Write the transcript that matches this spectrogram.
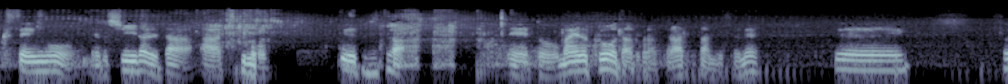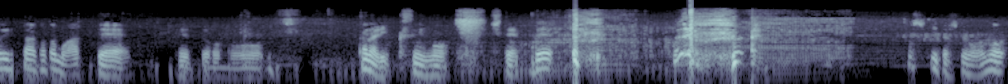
苦戦を、えー、と強いられたあ月も、えー、と実は、えっ、ー、と、前のクォーターとかだったらあったんですよね。で、そういったこともあって、えっ、ー、と、かなり苦戦をして、で、組織としても、もう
